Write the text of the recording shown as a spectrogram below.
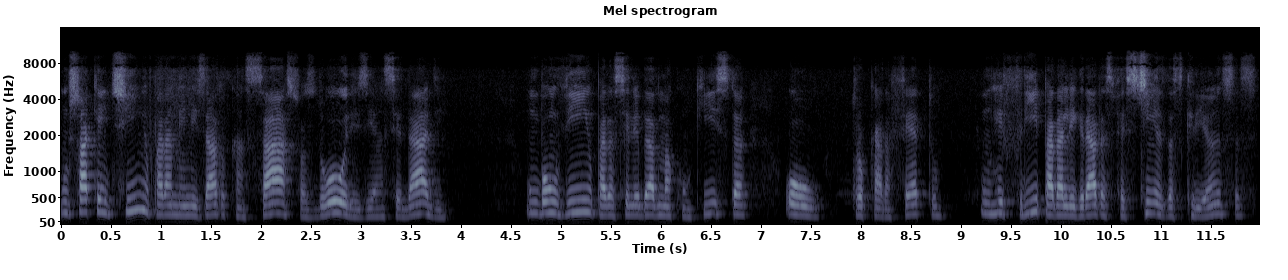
um chá quentinho para amenizar o cansaço, as dores e a ansiedade, um bom vinho para celebrar uma conquista ou trocar afeto, um refri para alegrar as festinhas das crianças,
